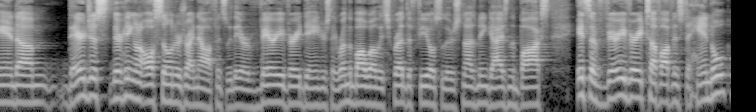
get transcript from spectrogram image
and um, they're just they're hitting on all cylinders right now offensively. They are very very dangerous. They run the ball well. They spread the field, so there's not as many guys in the box. It's a very very tough offense to handle,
